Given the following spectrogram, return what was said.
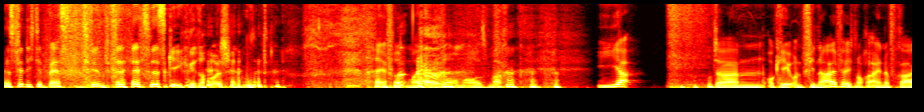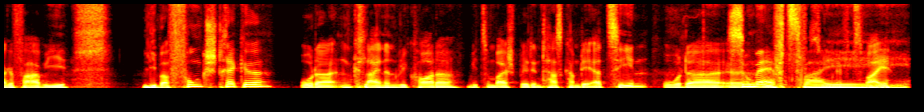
Das finde ich den besten Tipp. Das ist gegen Rauschen gut. Einfach mal den Raum ausmachen. Ja, dann, okay, und final vielleicht noch eine Frage, Fabi. Lieber Funkstrecke oder einen kleinen Recorder, wie zum Beispiel den Tascam DR10 oder äh, Zoom F2. Zoom F2.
